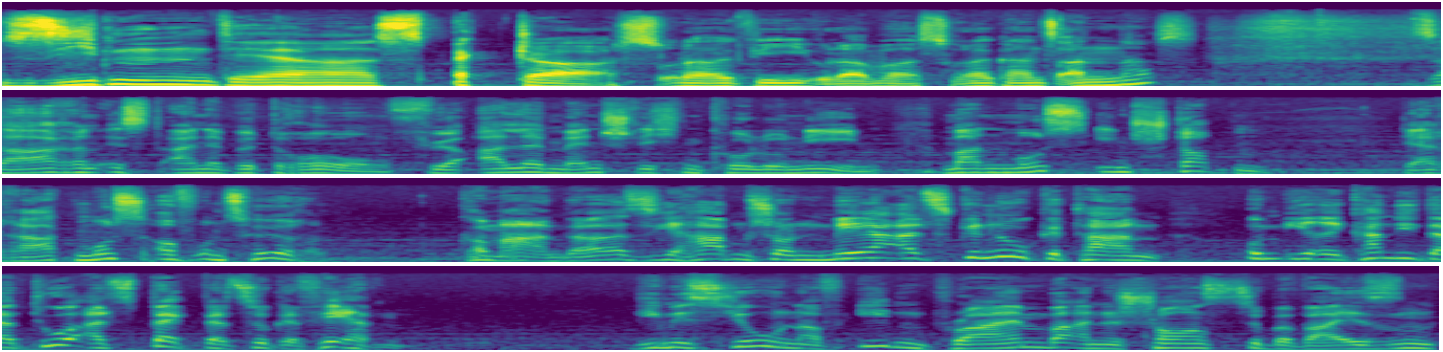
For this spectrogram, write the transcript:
007 der Spectres oder wie oder was oder ganz anders? Saren ist eine Bedrohung für alle menschlichen Kolonien. Man muss ihn stoppen. Der Rat muss auf uns hören. Commander, Sie haben schon mehr als genug getan, um Ihre Kandidatur als Spectre zu gefährden. Die Mission auf Eden Prime war eine Chance zu beweisen,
